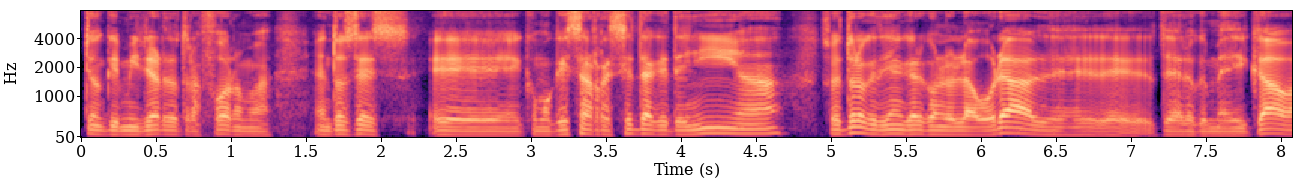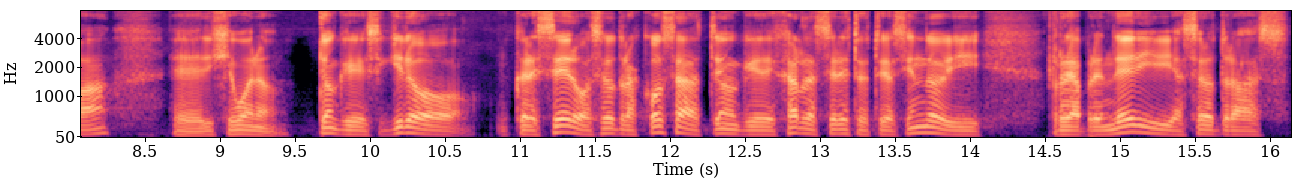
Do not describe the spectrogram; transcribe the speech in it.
tengo que mirar de otra forma. Entonces, eh, como que esa receta que tenía, sobre todo lo que tenía que ver con lo laboral, de, lo que me dedicaba, eh, dije, bueno, tengo que, si quiero crecer o hacer otras cosas, tengo que dejar de hacer esto que estoy haciendo y reaprender y hacer otras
